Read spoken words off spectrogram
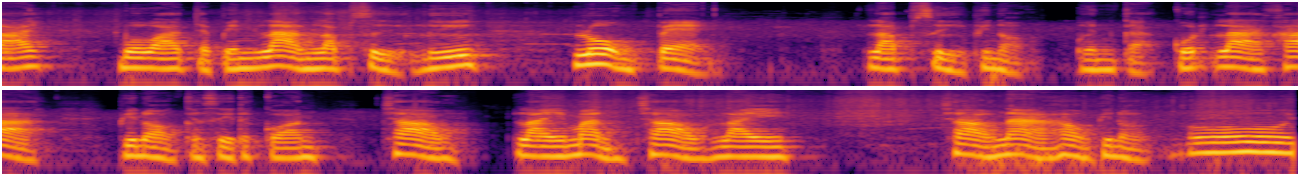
หลายๆบ่ว่าจะเป็นร้านรับสื่อหรือโล่งแป้งรับสื่อพี่น้องเพิ่นกะกดราคาพี่น้องเกษตรกรชาวไรมันชาวไรชาวหน้าเฮาพี่น้องโอ้ย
